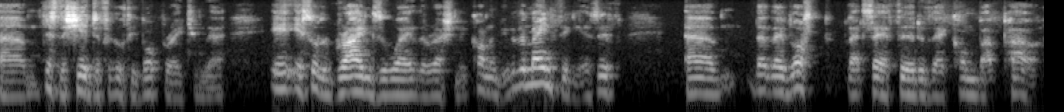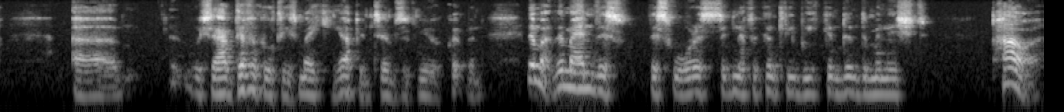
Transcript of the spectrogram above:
um, just the sheer difficulty of operating there, it, it, sort of grinds away at the Russian economy. But the main thing is if um, that they've lost, let's say, a third of their combat power, um, which they have difficulties making up in terms of new equipment, they might, they end this this war as significantly weakened and diminished power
